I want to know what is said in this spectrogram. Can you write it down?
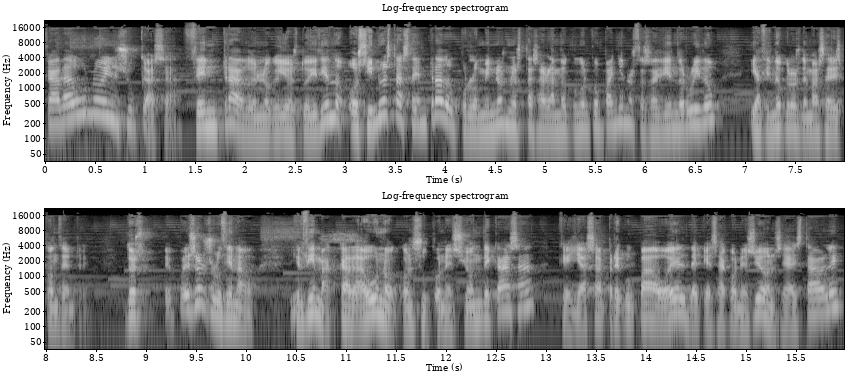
Cada uno en su casa, centrado en lo que yo estoy diciendo, o si no estás centrado, por lo menos no estás hablando con el compañero, no estás haciendo ruido y haciendo que los demás se desconcentren. Entonces, eh, pues eso solucionado. Y encima, cada uno con su conexión de casa, que ya se ha preocupado él de que esa conexión sea estable,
